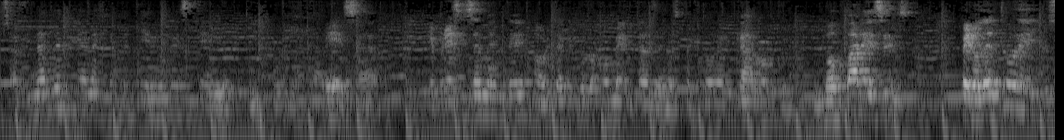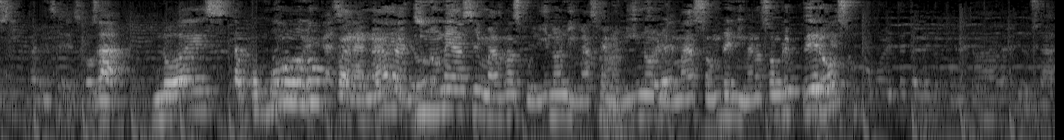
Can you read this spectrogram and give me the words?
O sea, final del día la gente tiene un estereotipo en la cabeza que precisamente, ahorita que tú lo comentas del aspecto del carro, pues, no pareces, pero dentro de ellos sí pareces. O sea, no es tampoco. No, no, para nada. Y no me hace más masculino, ni más femenino, Pero- ni más hombre, ni menos hombre, pero Es un poco ahorita también lo comentaba rápido, o sea,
